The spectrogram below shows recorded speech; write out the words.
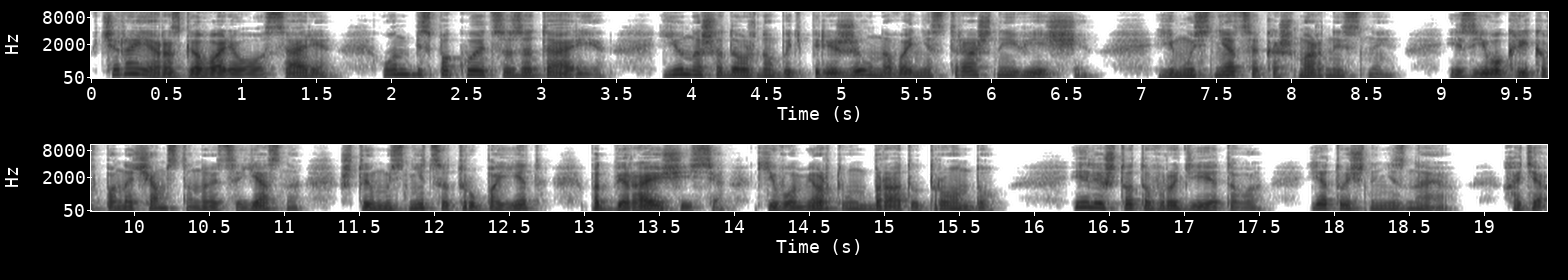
Вчера я разговаривала с Ари, он беспокоится за Тария. Юноша, должно быть, пережил на войне страшные вещи. Ему снятся кошмарные сны. Из его криков по ночам становится ясно, что ему снится трупоед, подбирающийся к его мертвому брату Тронду. Или что-то вроде этого. Я точно не знаю. Хотя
